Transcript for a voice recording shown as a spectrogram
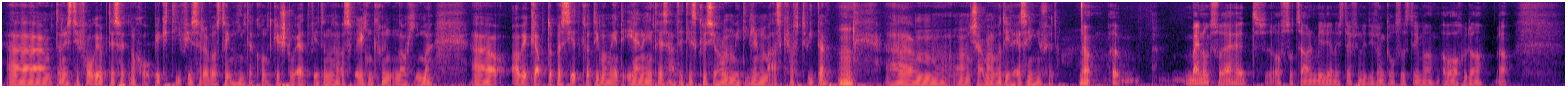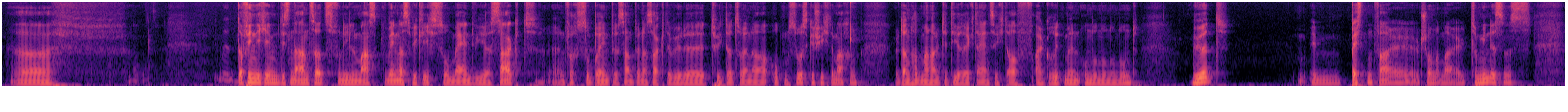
Mhm. dann ist die Frage, ob das halt noch objektiv ist oder was da im Hintergrund gesteuert wird und aus welchen Gründen auch immer. Äh, aber ich glaube, da passiert gerade im Moment eher eine interessante Diskussion mit Elon Musk auf Twitter. Mhm. Ähm, und schauen wir, wo die Reise hinführt. Ja, ähm, Meinungsfreiheit auf sozialen Medien ist definitiv ein großes Thema, aber auch wieder, ja. Äh, da finde ich eben diesen Ansatz von Elon Musk, wenn er es wirklich so meint, wie er sagt, einfach super interessant, wenn er sagt, er würde Twitter zu einer Open Source Geschichte machen, weil dann hat man halt die direkte Einsicht auf Algorithmen und und und und und. Wird im besten Fall schon einmal zumindest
